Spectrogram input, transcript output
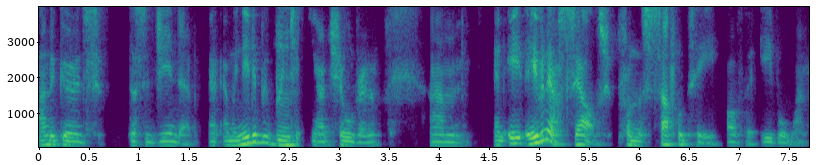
undergirds this agenda. And, and we need to be protecting our children um, and e- even ourselves from the subtlety of the evil one.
